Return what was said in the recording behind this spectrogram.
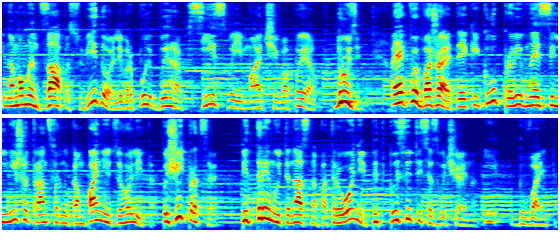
І на момент запису відео Ліверпуль виграв всі свої матчі в АПЛ. Друзі, а як ви вважаєте, який клуб провів найсильнішу трансферну кампанію цього літа? Пишіть про це, підтримуйте нас на Патреоні, підписуйтеся, звичайно, і бувайте!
